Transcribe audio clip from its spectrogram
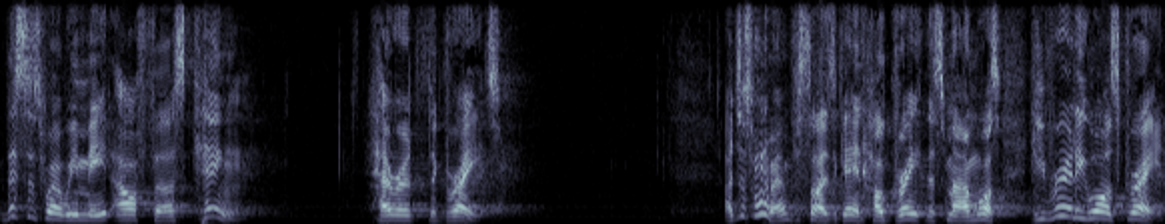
this is where we meet our first king, Herod the Great. I just want to emphasize again how great this man was. He really was great.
